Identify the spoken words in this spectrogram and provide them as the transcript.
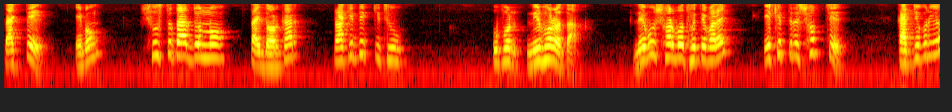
রাখতে এবং সুস্থতার জন্য তাই দরকার প্রাকৃতিক কিছু উপর নির্ভরতা লেবু শরবত হতে পারে এক্ষেত্রে সবচেয়ে কার্যকরীয়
